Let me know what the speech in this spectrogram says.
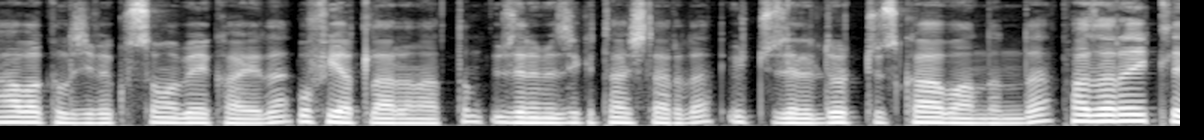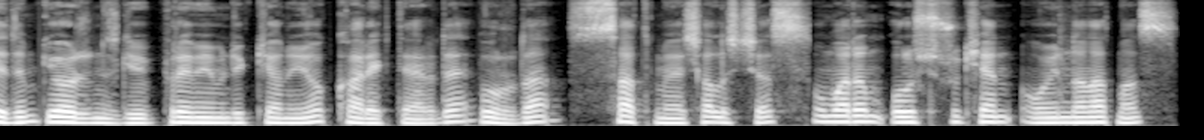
hava kılıcı ve kusama BK'yı da bu fiyatlardan attım. Üzerimizdeki taşları da 350-400K bandında pazara ekledim. Gördüğünüz gibi premium dükkanı yok karakterde. Burada satmaya çalışacağız. Umarım oluştururken oyundan atmaz.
